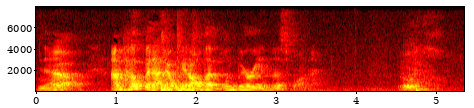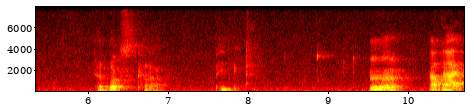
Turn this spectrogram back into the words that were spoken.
Good. No, I'm hoping I don't get all that blueberry in this one. Ugh. It looks kind of pink. Mm, okay.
